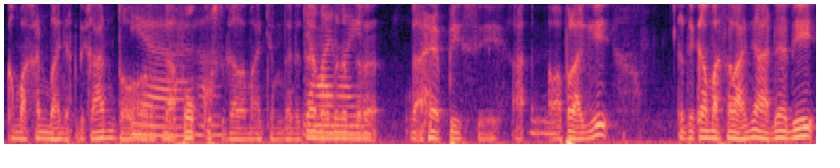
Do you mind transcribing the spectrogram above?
kemakan banyak di kantor, Iya, nggak fokus segala macam. Dan itu Yang emang bener-bener nggak happy sih. A- Apalagi ketika masalahnya ada di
